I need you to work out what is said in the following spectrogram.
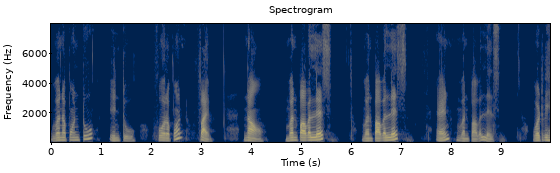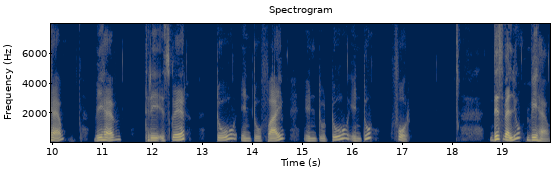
1 upon 2 into 4 upon 5. Now 1 power less, 1 power less and 1 power less. What we have? We have 3 square, 2 into 5 into 2 into 4. This value we have.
